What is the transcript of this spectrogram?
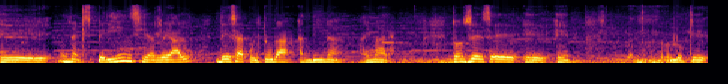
eh, una experiencia real de esa cultura andina aymara. Entonces, eh, eh, lo que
